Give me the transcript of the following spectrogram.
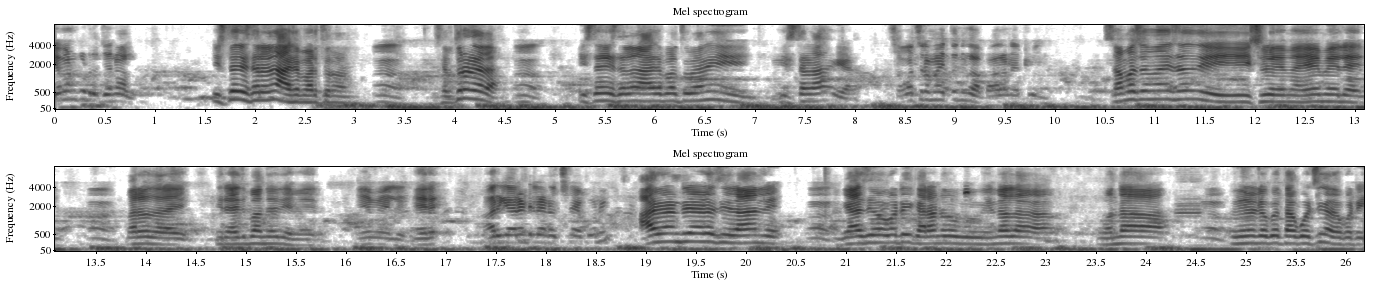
ఏమనుకుంటారు జనాలు? ఇస్తారు ఇస్తారని ఆశపడుతున్నాను. చెప్తున్నాడు కదా. ఇస్తారు ఇస్తారని ఆశపడుతున్నారని ఇస్తాడా ఇక సంవత్సరం అవుతుందిగా పాలన ఎట్లుంది? అయితే ఇచ్చుడు ఏమీ ఏమీ లేదు. మరోసారి ఈ రైతు బంధు ఏమీ లేదు. ఏమీ లేదు. వేరే ఆరు గ్యారెంటీలు అయినా వచ్చినాయి పోనీ? ఆరు గంటలు రానులే. ఆ, గ్యాస్ ఒకటి కరెంటు ఇండ్ల వంద యూనిట్లకు తక్కువ వచ్చింది అది ఒకటి.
